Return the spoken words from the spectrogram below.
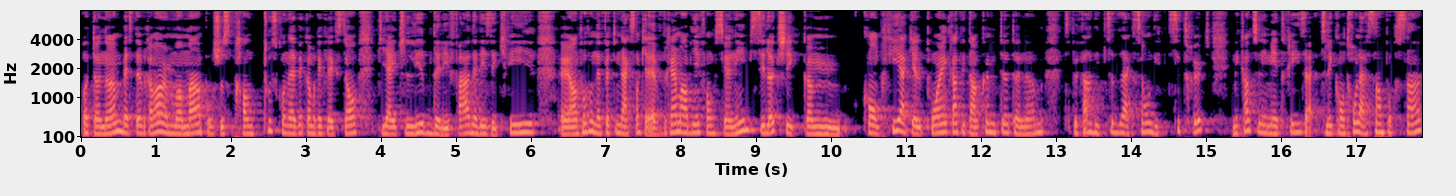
autonome, ben c'était vraiment un moment pour juste prendre tout ce qu'on avait comme réflexion puis être libre de les faire, de les écrire. Euh, entre autres, on a fait une action qui avait vraiment bien fonctionné, puis c'est là que j'ai comme compris à quel point quand tu es en comité autonome, tu peux faire des petites actions, des petits trucs, mais quand tu les maîtrises, tu les contrôles à 100%,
